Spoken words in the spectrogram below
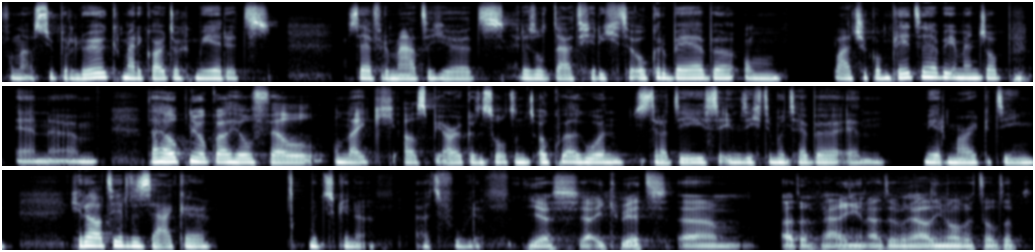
vond dat superleuk, maar ik wou toch meer het cijfermatige, het resultaatgerichte ook erbij hebben om plaatje compleet te hebben in mijn job. En um, dat helpt nu ook wel heel veel, omdat ik als PR-consultant ook wel gewoon strategische inzichten moet hebben en meer marketing gerelateerde zaken moet kunnen uitvoeren. Yes, ja, ik weet um, uit ervaring en uit de verhalen die je al verteld hebt,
